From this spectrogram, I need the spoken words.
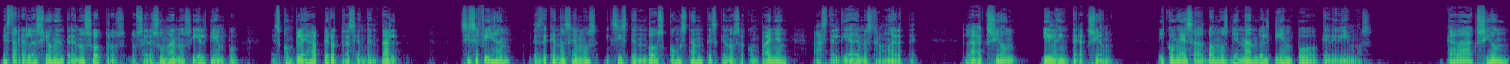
Esta relación entre nosotros, los seres humanos y el tiempo, es compleja pero trascendental. Si se fijan, desde que nacemos existen dos constantes que nos acompañan hasta el día de nuestra muerte, la acción y la interacción, y con esas vamos llenando el tiempo que vivimos. Cada acción,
